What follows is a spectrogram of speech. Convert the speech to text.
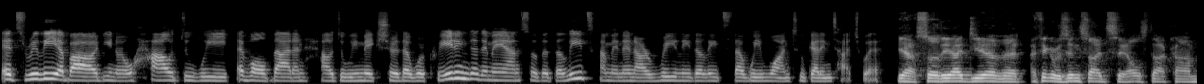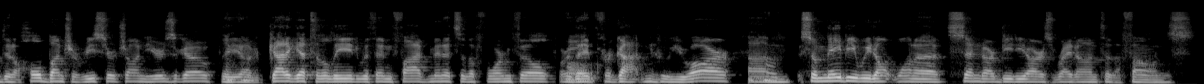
It's really about, you know, how do we evolve that and how do we make sure that we're creating the demand so that the leads coming in and are really the leads that we want to get in touch with? Yeah so the idea that i think it was insidesales.com did a whole bunch of research on years ago. That you know got to get to the lead within five minutes of the form fill or right. they've forgotten who you are. Mm-hmm. um, so maybe we don't want to send our bdrs right onto the phones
